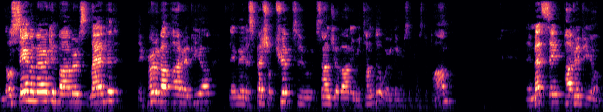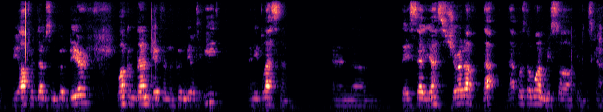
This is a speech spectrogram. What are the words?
And those same American bombers landed. Heard about Padre Pio. They made a special trip to San Giovanni Rotondo where they were supposed to bomb. They met St. Padre Pio. He offered them some good beer, welcomed them, gave them a good meal to eat, and he blessed them. And um, they said, yes, sure enough, that, that was the one we saw in the sky.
